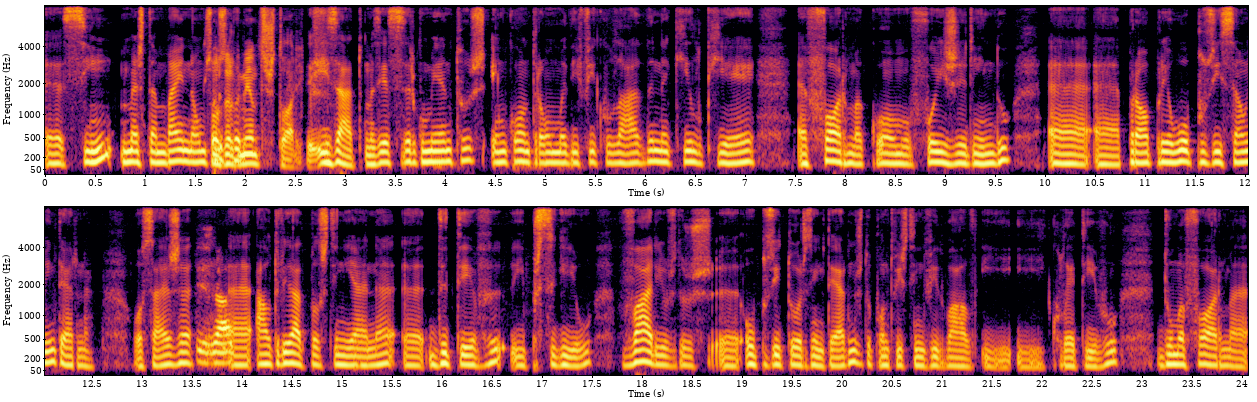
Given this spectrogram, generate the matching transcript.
Uh, sim, mas também não... São os argumentos históricos. Exato, mas esses argumentos encontram uma dificuldade naquilo que é a forma como foi gerindo a, a própria oposição interna. Ou seja, a, a, autoridade palestiniana uh, deteve e perseguiu vários dos uh, opositores internos, do ponto de vista individual e, e coletivo, de uma forma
